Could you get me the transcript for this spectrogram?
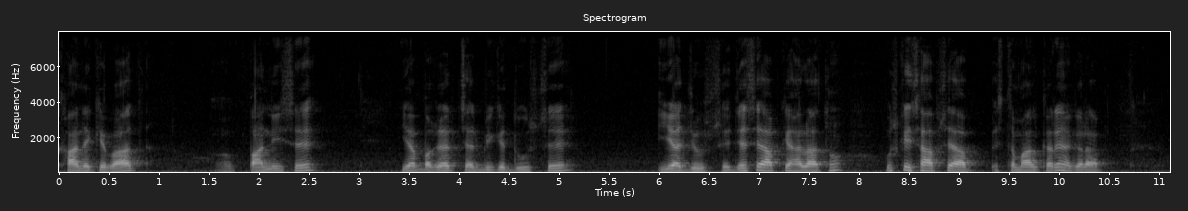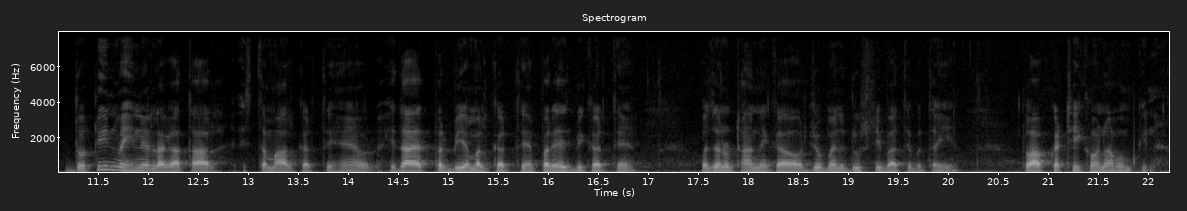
खाने के बाद पानी से या बग़ैर चर्बी के दूध से या जूस से, जैसे आपके हालात हों, उसके हिसाब से आप इस्तेमाल करें। अगर आप दो तीन महीने लगातार इस्तेमाल करते हैं और हिदायत पर भी अमल करते हैं, परहेज़ भी करते हैं, वज़न उठाने का और जो मैंने दूसरी बातें बताई हैं तो आपका ठीक होना मुमकिन है।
